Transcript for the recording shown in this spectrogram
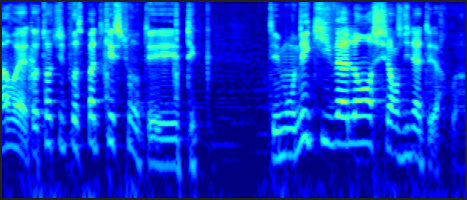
Ah ouais, toi, toi, tu te poses pas de questions. T'es es, mon équivalent chez ordinateur, quoi.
